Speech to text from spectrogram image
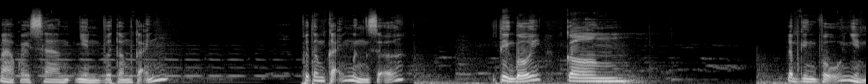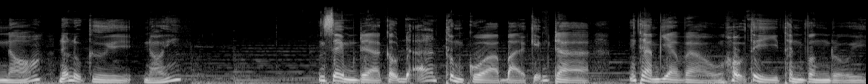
mà quay sang nhìn với tâm cảnh. Với tâm cảnh mừng rỡ. Tiền bối, con... Lâm kiên Vũ nhìn nó, nở nụ cười, nói Xem ra cậu đã thông qua bài kiểm tra Tham gia vào hội thi thành vân rồi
